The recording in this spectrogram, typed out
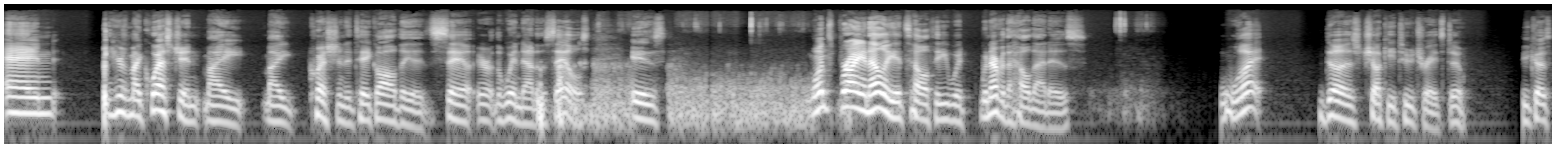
And here's my question: my my question to take all the sail or the wind out of the sails is: once Brian Elliott's healthy, which whenever the hell that is, what does Chucky two trades do? Because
